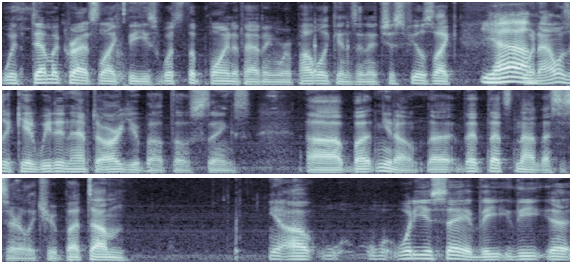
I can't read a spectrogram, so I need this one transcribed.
With Democrats like these, what's the point of having Republicans? And it just feels like Yeah. when I was a kid, we didn't have to argue about those things. Uh, but you know uh, that that's not necessarily true. But um, you know, uh, what do you say? The the uh,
